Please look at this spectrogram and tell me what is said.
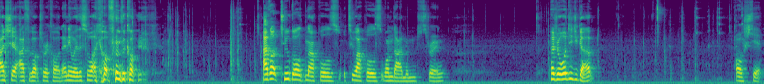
I shit, I forgot to record. Anyway, this is what I got from the con. I got two golden apples, two apples, one diamond string. Pedro, what did you get? Oh shit.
